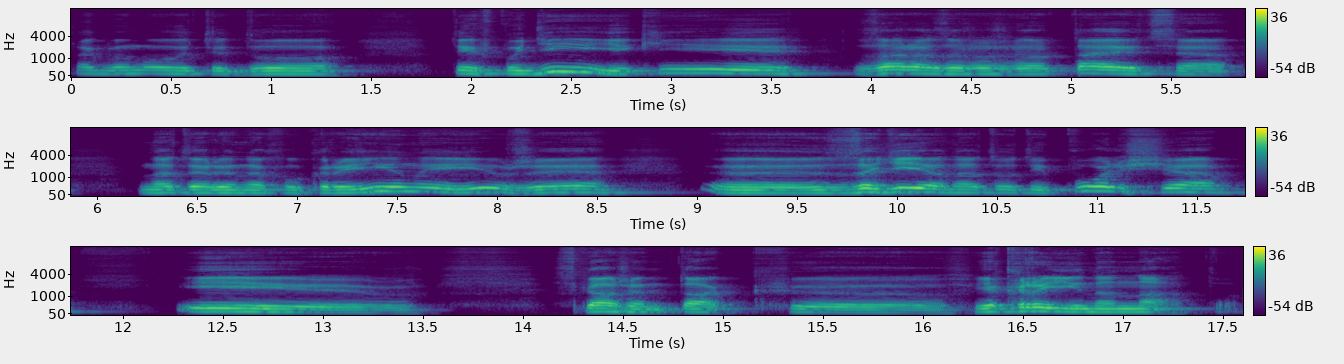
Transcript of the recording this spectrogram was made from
так би мовити, до тих подій, які зараз розгортаються на теренах України, і вже е, задіяна тут і Польща, і, скажімо так, е, як країна НАТО.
